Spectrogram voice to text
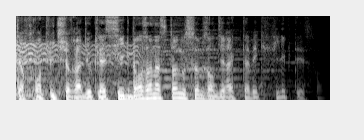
8h38 sur Radio Classique. Dans un instant, nous sommes en direct avec Philippe Tesson.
